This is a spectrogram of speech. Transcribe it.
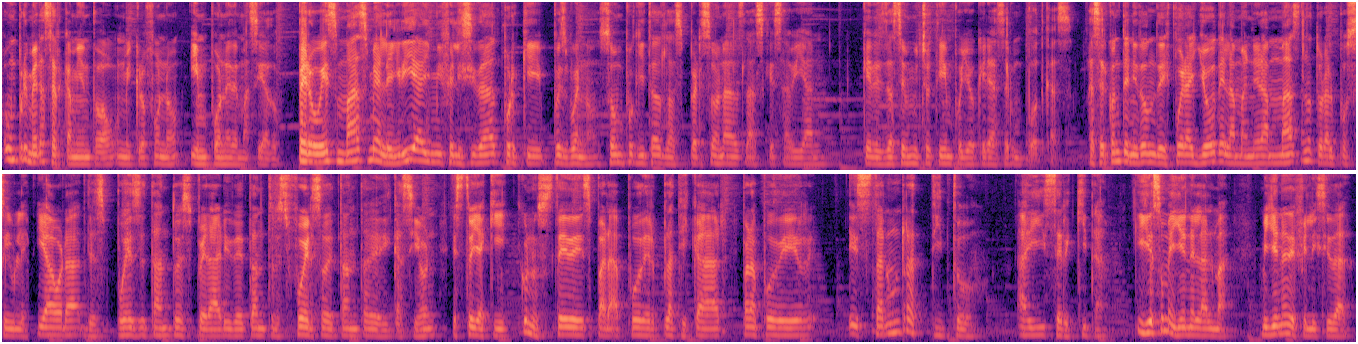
un primer acercamiento a un micrófono impone demasiado. Pero es más mi alegría y mi felicidad porque pues bueno, son poquitas las personas las que sabían desde hace mucho tiempo yo quería hacer un podcast. Hacer contenido donde fuera yo de la manera más natural posible. Y ahora, después de tanto esperar y de tanto esfuerzo, de tanta dedicación, estoy aquí con ustedes para poder platicar, para poder estar un ratito ahí cerquita. Y eso me llena el alma, me llena de felicidad.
